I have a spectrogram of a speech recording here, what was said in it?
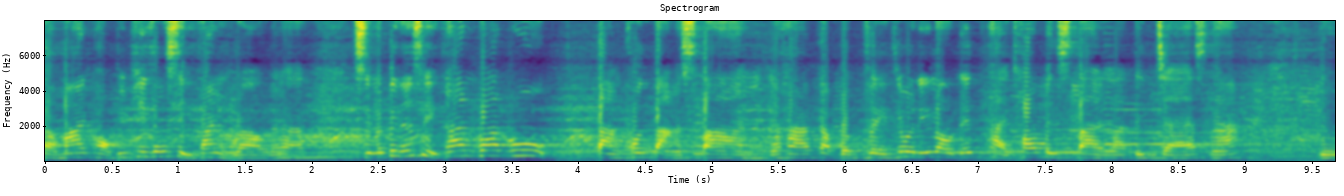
สามารถของพี่ๆทั้ง4ท่านของเรานะคะศิลปินทั้ง4ท่านวาดรูปต่างคนต่างสไตล์นะคะ กับบทเพลงที่วันนี้เราเล่นถ่ายทอดเป็นสไตล์ลาตินแจ๊สนะ ดู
